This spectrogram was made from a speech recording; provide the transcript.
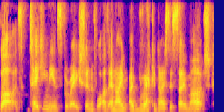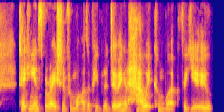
But taking the inspiration of what other, and I, I recognize this so much, taking inspiration from what other people are doing and how it can work for you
